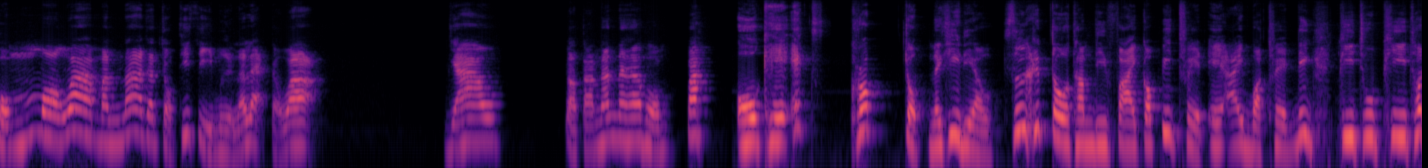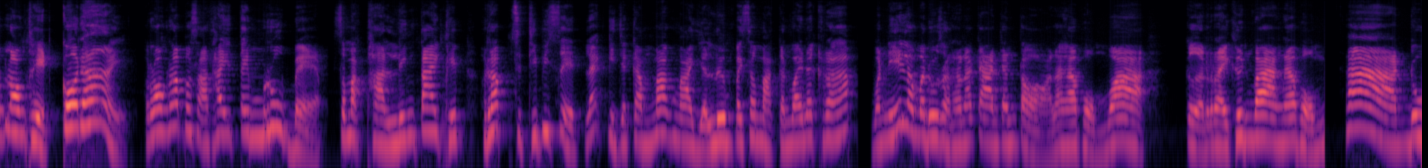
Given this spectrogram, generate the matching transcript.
ผมมองว่ามันน่าจะจบที่สี่หมื่นแล้วแหละ แต่ว่า ยาวต่อตามนั้นนะครับผมปะ OKX ครบ จบในที่เดียว ซื้อคริปโตทำ DeFi Copy Trade AI Bot Trading P2P ทดลองเทรดก็ได้ รองรับภาษาไทยเต็มรูปแบบ สมัครผ่านลิงก์ใต้คลิป รับสิทธิพิเศษ และกิจกรรมมากมาย อย่าลืมไปสมัครกันไว้นะครับ วันนี้เรามาดูสถานการณ์กันต่อนะครับผมว่าเกิดอะไรขึ้นบ้างนะครับผม ถ้าดู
